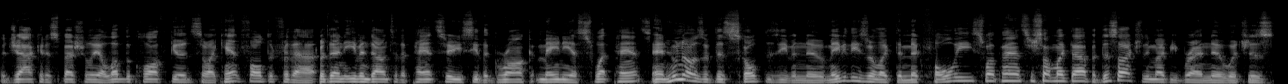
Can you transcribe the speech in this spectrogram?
the jacket especially. I love the cloth goods, so I can't fault it for that. But then even down to the pants here, you see the Gronk Mania sweatpants. And who knows if this sculpt is even new. Maybe these are like the Mick Foley sweatpants or something like that, but this actually might be brand new, which is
